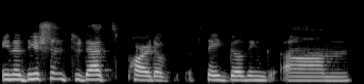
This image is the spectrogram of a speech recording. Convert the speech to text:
in addition to that part of state building um,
